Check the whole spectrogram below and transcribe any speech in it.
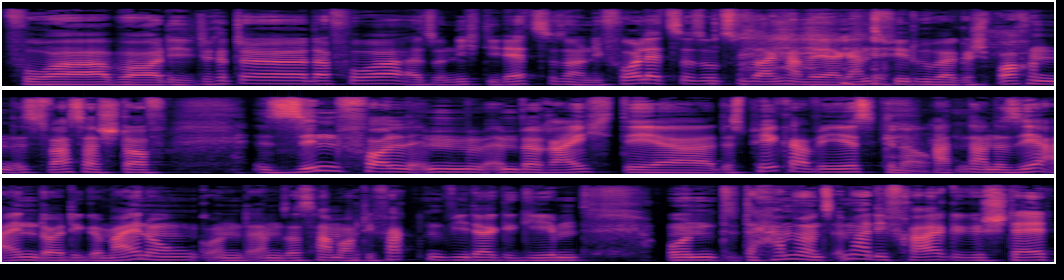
vor, boah, die dritte davor, also nicht die letzte, sondern die vorletzte sozusagen, haben wir ja ganz viel drüber gesprochen. Ist Wasserstoff sinnvoll im, im Bereich der, des PKWs? Genau. Hatten da eine sehr eindeutige Meinung und ähm, das haben auch die Fakten wiedergegeben. Und da haben wir uns immer die Frage gestellt,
